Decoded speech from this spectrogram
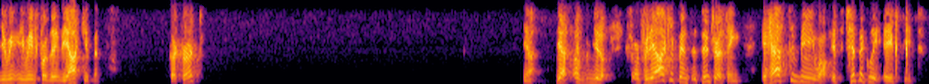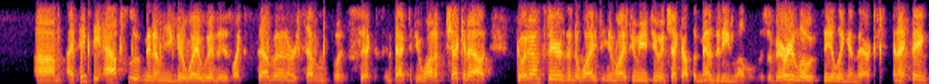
You mean you mean for the the occupants? Is that correct? Yeah. Yes. Oh, you know, for, for the occupants, it's interesting. It has to be well. It's typically eight feet. Um, I think the absolute minimum you can get away with is like seven or seven foot six. In fact, if you want to check it out, go downstairs into Y in Y2E2 and check out the mezzanine level. There's a very low ceiling in there, and I think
